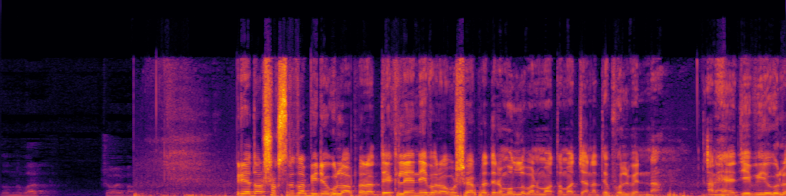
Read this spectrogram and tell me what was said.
ধন্যবাদ। প্রিয় দর্শক শ্রোতা, ভিডিওগুলো আপনারা দেখলেন, এবার অবশ্যই আপনাদের মূল্যবান মতামত জানাতে ভুলবেন না। আর হ্যাঁ যে ভিডিওগুলো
